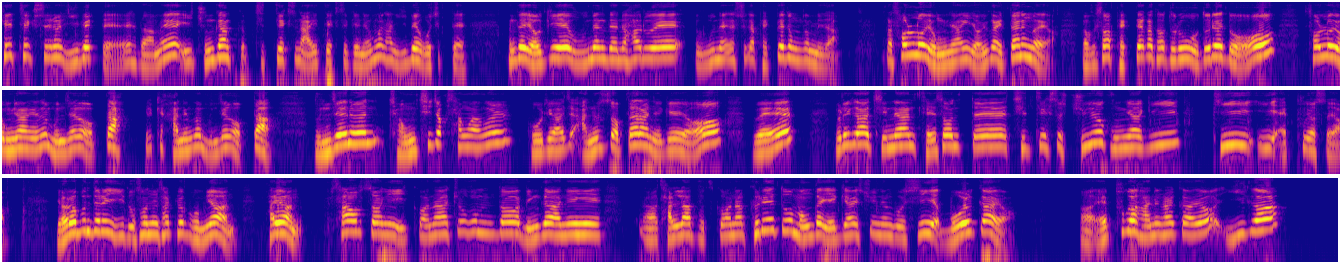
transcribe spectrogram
KTX는 200대, 그 다음에 이 중간급 GTX나 ITX 개념은 한 250대. 근데 여기에 운행되는 하루에 운행 수가 100대 정도입니다. 그러니까 선로 용량이 여유가 있다는 거예요. 여기서 100대가 더 들어오더라도 선로 용량에는 문제가 없다. 이렇게 가는 건 문제가 없다. 문제는 정치적 상황을 고려하지 않을 수 없다라는 얘기예요. 왜? 우리가 지난 대선 때 GTX 주요 공약이 DEF였어요. 여러분들이 이 노선을 살펴보면 과연 사업성이 있거나 조금 더 민간이 어, 달라붙거나 그래도 뭔가 얘기할 수 있는 것이 뭘까요? 어, F가 가능할까요? E가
